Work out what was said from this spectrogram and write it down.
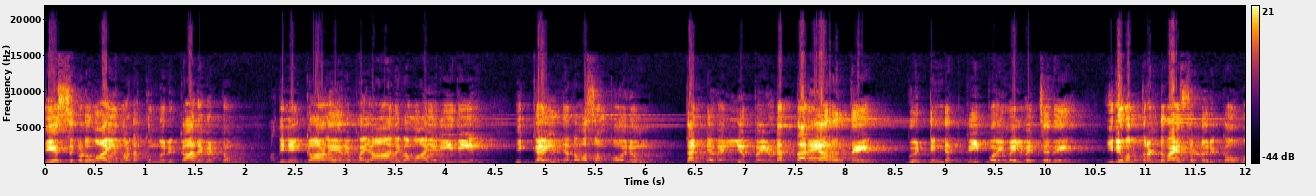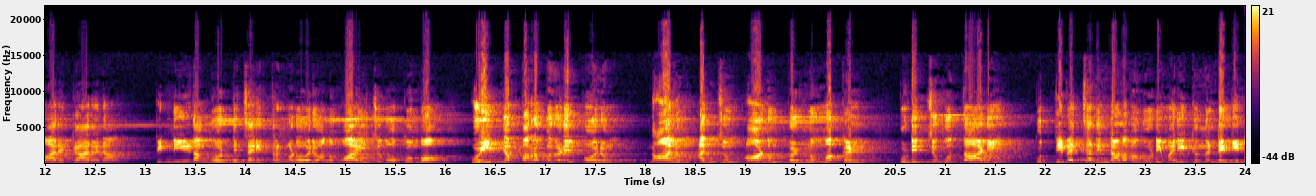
കേസുകളുമായി നടക്കുന്ന ഒരു കാലഘട്ടം. അതിനേക്കാളേറെ ഭയാനകമായ രീതിയിൽ ഇക്കഴിഞ്ഞ ദിവസം പോലും തന്റെ വല്യുപ്പയുടെ തലയറുത്ത് വീട്ടിന്റെ തീപ്പൊയ്മയിൽ വെച്ചത് ഇരുപത്തിരണ്ട് വയസ്സുള്ള ഒരു കൗമാരക്കാരനാ. പിന്നീട് അങ്ങോട്ട് ചരിത്രങ്ങൾ ഓരോന്നും വായിച്ചു നോക്കുമ്പോ ഒഴിഞ്ഞ പറമ്പുകളിൽ പോലും നാലും അഞ്ചും ആണും പെണ്ണും മക്കൾ കുടിച്ചു കുത്താടി കുത്തിവെച്ചതിന്റെ അളവ് കൂടി മരിക്കുന്നുണ്ടെങ്കിൽ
